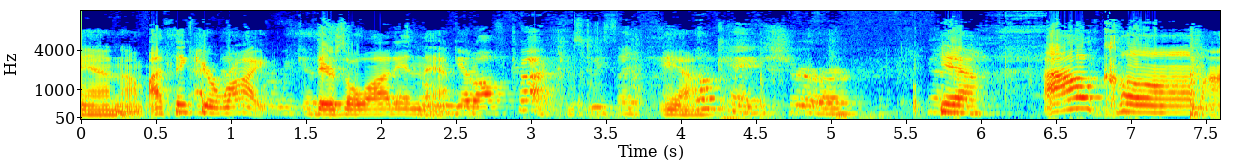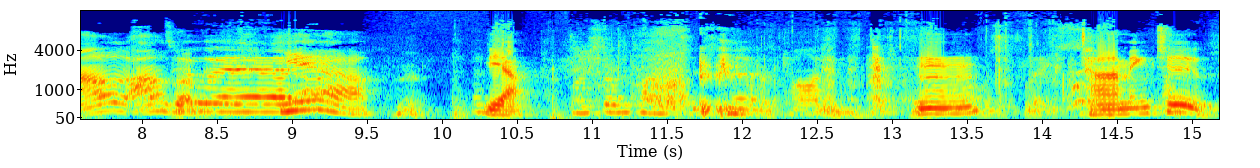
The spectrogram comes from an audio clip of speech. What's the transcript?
And um, I think you're And that's where we right. There's a lot in that. We get off track because we say, Yeah. okay, sure. you know, Yeah, I'll come. I'll, I'll, I'll go. do it. Yeah, yeah. Well, sometimes it's a matter of timing. Mhm. Place. Timing too.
